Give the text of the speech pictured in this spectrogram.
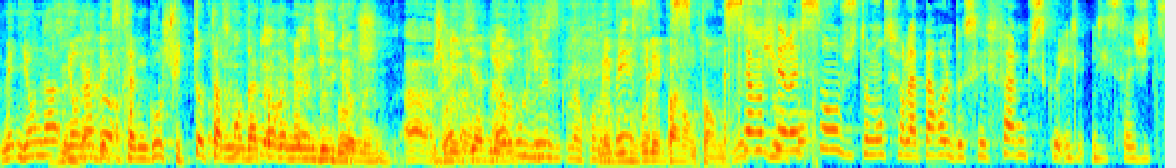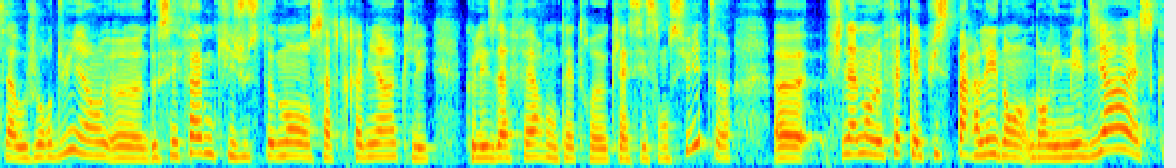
Mais il y en a, a d'extrême gauche, je suis totalement d'accord, et même de gauche. Ah, je l'ai dit à deux reprises, mais vous ne voulez pas l'entendre. C'est intéressant, justement, sur la parole de ces femmes, puisqu'il il, s'agit de ça aujourd'hui, hein, euh, de ces femmes qui, justement, savent très bien que les, que les affaires vont être classées sans suite. Euh, finalement, le fait qu'elles puissent parler dans, dans les médias, est-ce que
